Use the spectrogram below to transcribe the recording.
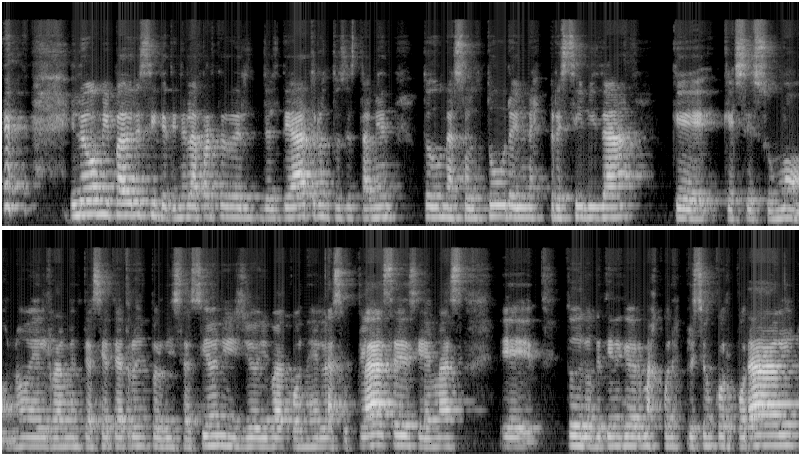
Y luego mi padre sí que tiene la parte del, teatro, entonces también toda una soltura y una expresividad que, se sumó, ¿no? Él realmente hacía teatro de improvisación y yo iba con él a sus clases y además eh, todo lo que tiene que ver más con expresión corporal,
